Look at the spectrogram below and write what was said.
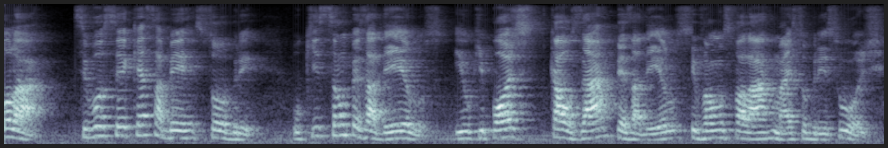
Olá! Se você quer saber sobre o que são pesadelos e o que pode causar pesadelos, vamos falar mais sobre isso hoje.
